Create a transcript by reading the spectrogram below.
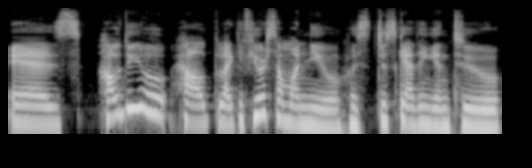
is how do you help like if you're someone new who's just getting into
